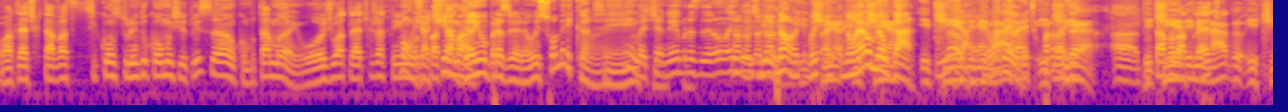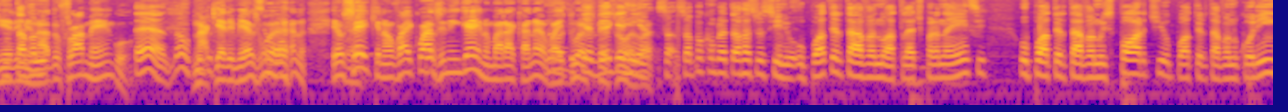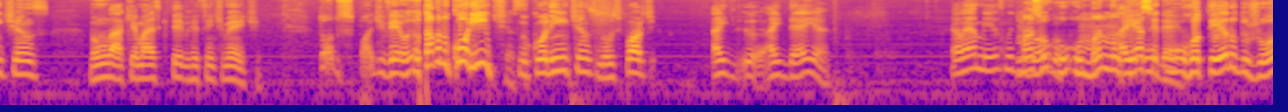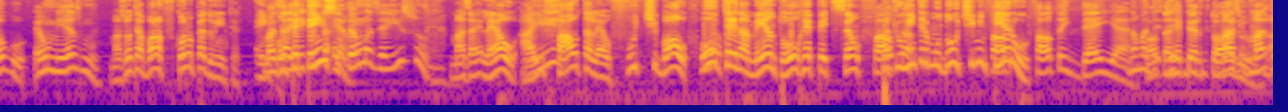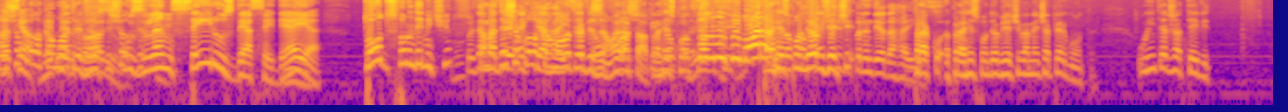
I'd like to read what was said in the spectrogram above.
Um Atlético que estava se construindo como instituição, como tamanho. Hoje o Atlético já tem um Bom, outro já tinha patamar. ganho o Brasileirão e Sul-Americano, né? Sim, mas tinha ganho brasileirão lá em Não, não, 2000. não, não, não, tinha- não era o tinha- Melgar. E tinha era o eliminado, Atlético e Mas é, tinha, ah, tu e tava tinha no Atlético? eliminado, e tinha no- eliminado o Flamengo. É, não, tudo- Naquele mesmo é ano. Eu sei que não vai quase ninguém no Maracanã, Não, vai duas quer ver, pessoas. Guerrinha, só, só pra completar o raciocínio, o Potter tava no Atlético Paranaense, o Potter tava no Sport, o Potter tava no Corinthians. Vamos lá, o que mais que teve recentemente? Todos, pode ver. Eu, eu tava no Corinthians. No Corinthians, no Sport. A, a ideia, ela é a mesma de Mas o, jogo. o, o Mano não Aí, quer essa o, ideia. o roteiro do jogo é o mesmo. Mas ontem a bola ficou no pé do Inter. É Mas tá- incompetência. então, mas é isso. Mas aí, Léo, aí, Aí- falta, Léo, futebol, ou Não. treinamento, ou repetição. Falta- porque o Inter mudou o time inteiro. Falta, falta ideia, Não, mas falta de- repertório. mas- mas- Deixa assim, eu colocar uma outra eu- Os lanceiros dessa ideia, todos foram demitidos. Pois Tá, mas deixa eu é que colocar uma outra é visão, olha só, não responder- Todo mundo foi embora. Não responder objeti- desprender da raiz. Para responder objetivamente a pergunta. O Inter já teve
